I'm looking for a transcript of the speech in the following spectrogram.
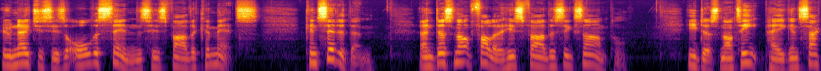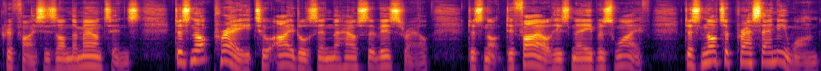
who notices all the sins his father commits. Consider them and does not follow his father's example. He does not eat pagan sacrifices on the mountains, does not pray to idols in the house of Israel, does not defile his neighbour's wife, does not oppress anyone,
